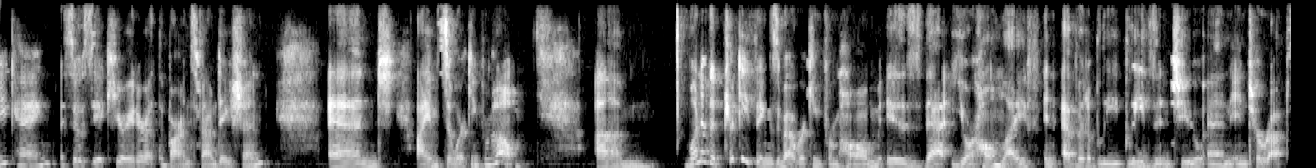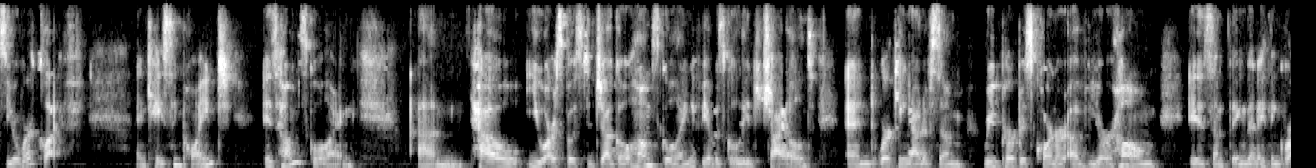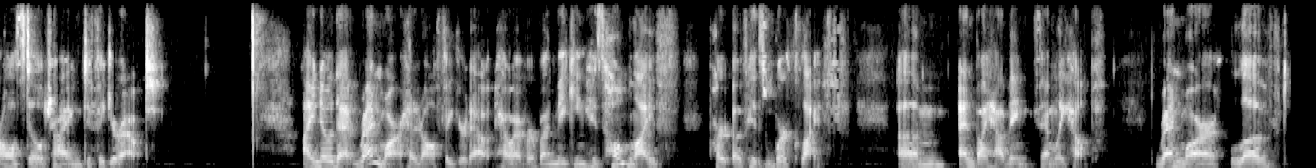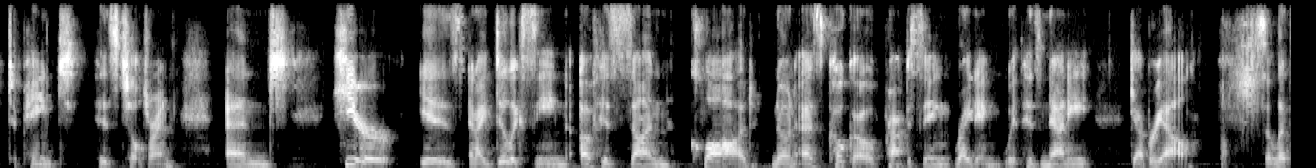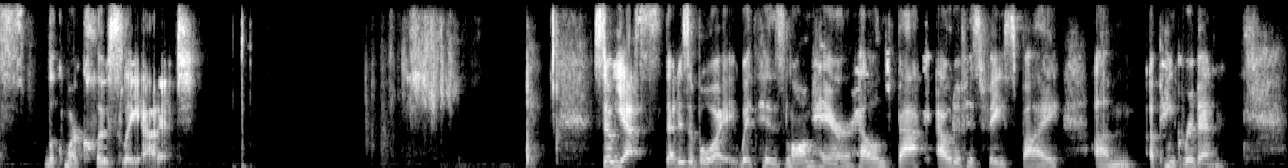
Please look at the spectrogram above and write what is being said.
Cindy Kang, Associate Curator at the Barnes Foundation, and I am still working from home. Um, one of the tricky things about working from home is that your home life inevitably bleeds into and interrupts your work life. And case in point is homeschooling. Um, how you are supposed to juggle homeschooling if you have a school age child and working out of some repurposed corner of your home is something that I think we're all still trying to figure out. I know that Renoir had it all figured out, however, by making his home life part of his work life um, and by having family help. Renoir loved to paint his children. And here is an idyllic scene of his son, Claude, known as Coco, practicing writing with his nanny, Gabrielle. So let's look more closely at it. So yes, that is a boy with his long hair held back out of his face by um, a pink ribbon.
